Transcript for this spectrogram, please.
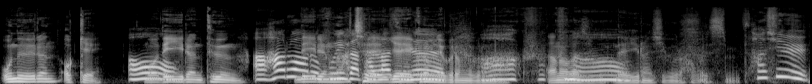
오늘은 어깨, 어. 뭐 내일은 등, 아, 하루하루 내일은 부위가 하체. 달라지는. 예, 그럼요, 그럼요, 그럼요. 아, 그렇구나. 나눠가지고 네 이런 식으로 하고 있습니다. 사실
